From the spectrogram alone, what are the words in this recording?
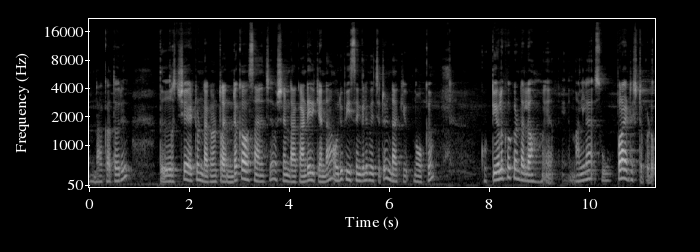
ഉണ്ടാക്കാത്തവർ തീർച്ചയായിട്ടും ഉണ്ടാക്കണം. ട്രെൻഡൊക്കെ അവസാനിച്ച് പക്ഷെ ഉണ്ടാക്കാണ്ടിരിക്കേണ്ട. ഒരു പീസെങ്കിലും വെച്ചിട്ട് ഉണ്ടാക്കി നോക്ക്. കുട്ടികൾക്കൊക്കെ ഉണ്ടല്ലോ നല്ല സൂപ്പറായിട്ട് ഇഷ്ടപ്പെടും.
